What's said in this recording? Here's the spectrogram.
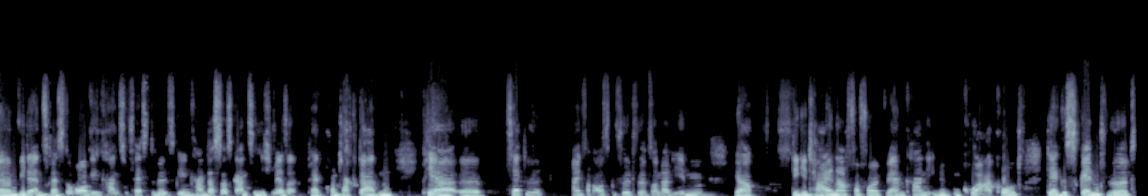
ähm, wieder ins Restaurant gehen kann, zu Festivals gehen kann, dass das Ganze nicht mehr per Kontaktdaten, per äh, Zettel einfach ausgefüllt wird, sondern eben ja digital nachverfolgt werden kann, eben mit einem QR-Code, der gescannt wird.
